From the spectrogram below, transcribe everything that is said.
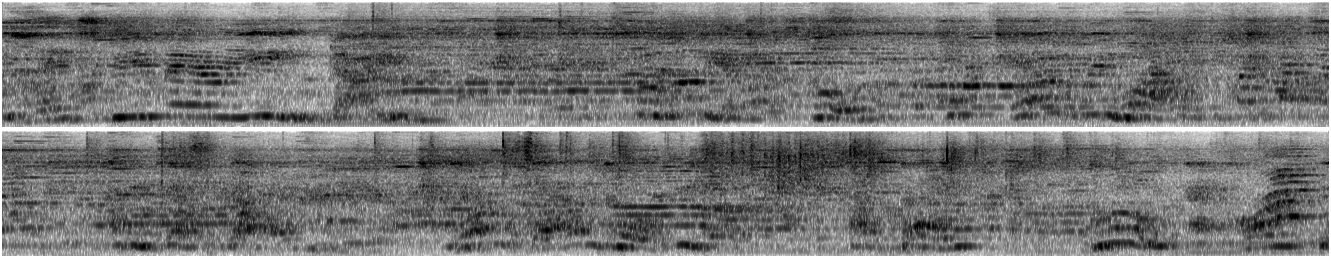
Let's be merry, guys. Brilliant oh, school for everyone. We just got one sound coffee. And then, glue.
